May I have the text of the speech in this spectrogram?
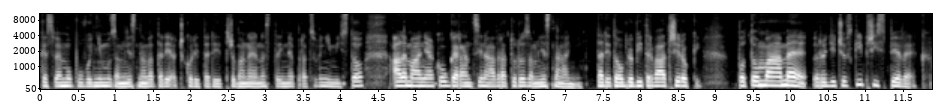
ke svému původnímu zaměstnání zaměstnavateli, ačkoliv tady třeba ne na stejné pracovní místo, ale má nějakou garanci návratu do zaměstnání. Tady to období trvá tři roky. Potom máme rodičovský příspěvek,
